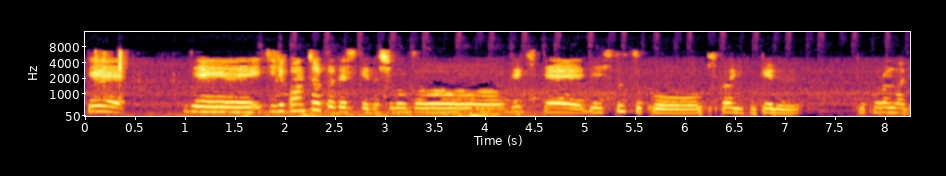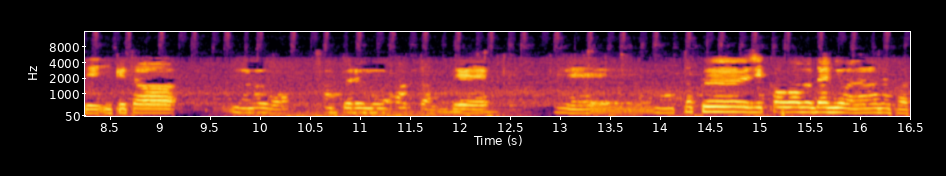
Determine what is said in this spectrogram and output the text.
て、で、1時間ちょっとですけど仕事できて、で、一つこう、機械にかけるところまで行けたものも、サンプルもあったので、えー、全く時間は無駄にはならなかっ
